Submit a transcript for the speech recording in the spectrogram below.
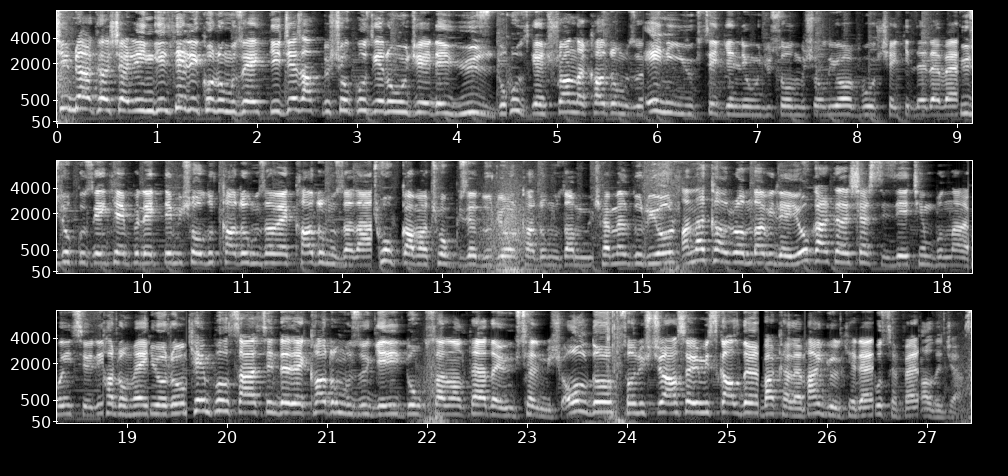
Şimdi arkadaşlar İngiltere konumuzu ekleyeceğiz. 69 gen oyuncuya da 109 gen şu anda kadromuzun en iyi yüksek genli oyuncusu olmuş oluyor bu şekilde de ve 109 gen Campbell eklemiş olduk kadromuza ve kadromuzda da çok ama çok güzel duruyor. Kadromuzda mükemmel duruyor. Ana kadromda bile yok arkadaşlar sizler için bunlara coin seri kadroma ekliyorum. Campbell sayesinde de kadromuzun geri 96'ya da yükselmiş oldu. Son 3 transferimiz kaldı. Bakalım hangi ülkeden bu sefer alacağız.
